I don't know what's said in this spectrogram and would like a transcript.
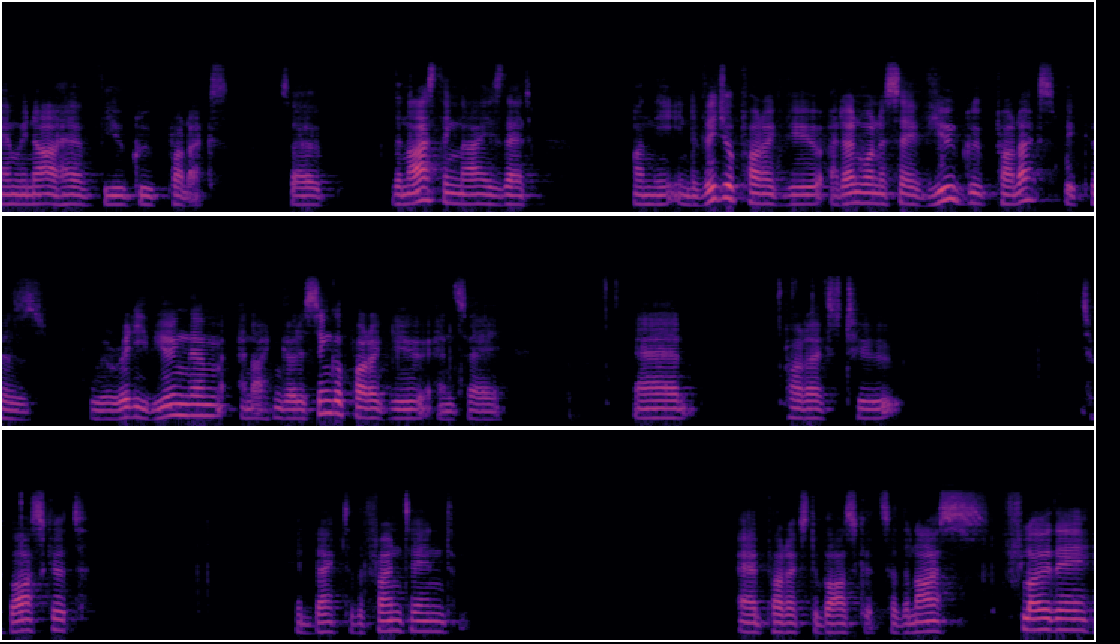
and we now have view group products. So the nice thing now is that on the individual product view, I don't want to say view group products because we're already viewing them and I can go to single product view and say add products to to basket head back to the front end add products to basket. So the nice flow there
